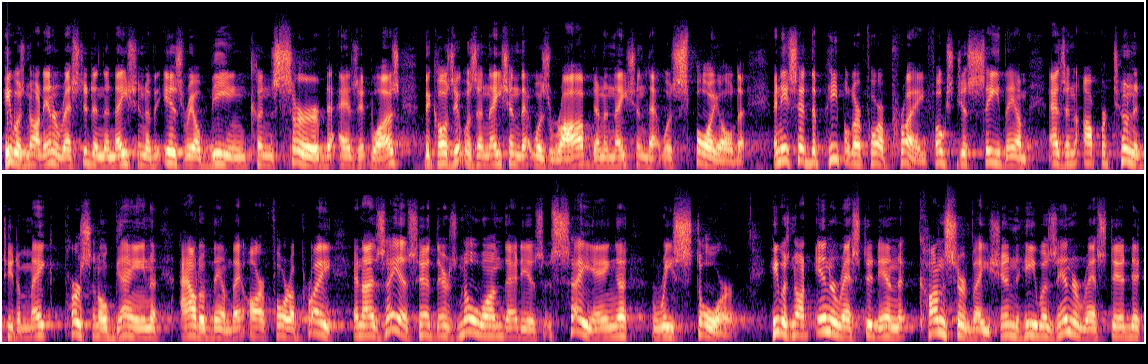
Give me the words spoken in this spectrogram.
He was not interested in the nation of Israel being conserved as it was because it was a nation that was robbed and a nation that was spoiled. And he said, The people are for a prey. Folks just see them as an opportunity to make personal gain out of them. They are for a prey. And Isaiah said, There's no one that is saying, Restore. He was not interested in conservation, he was interested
